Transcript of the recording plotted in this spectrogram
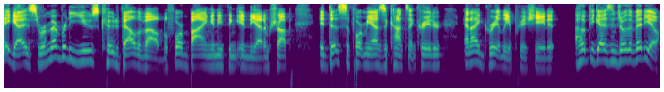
Hey guys, remember to use code VALTHEVAL before buying anything in the item shop. It does support me as a content creator, and I greatly appreciate it. I hope you guys enjoy the video.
